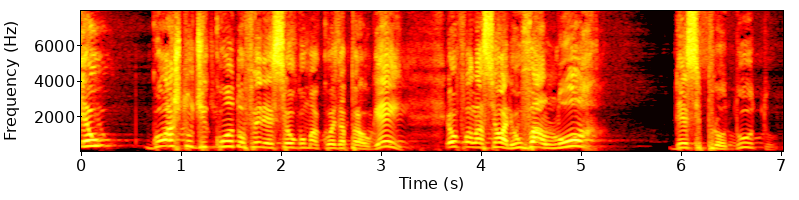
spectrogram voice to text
eu gosto de quando oferecer alguma coisa para alguém, eu falo assim: olha, o valor desse produto,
